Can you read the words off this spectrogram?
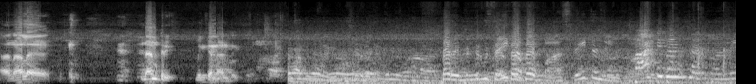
அதனால நன்றி. மிக்க நன்றி. பார்த்திபன் சார் வந்து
